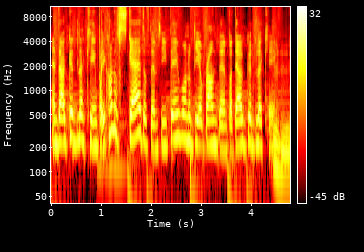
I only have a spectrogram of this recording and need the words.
and they're good looking, but you're kind of scared of them, so you don't want to be around them. But they're good looking, Mm-hmm.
